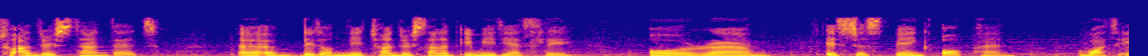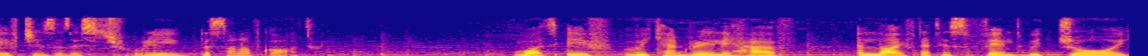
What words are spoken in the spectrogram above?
to understand it. Um, they don't need to understand it immediately, or um, it's just being open. What if Jesus is truly the Son of God? What if we can really have a life that is filled with joy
